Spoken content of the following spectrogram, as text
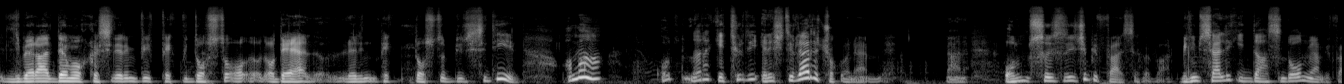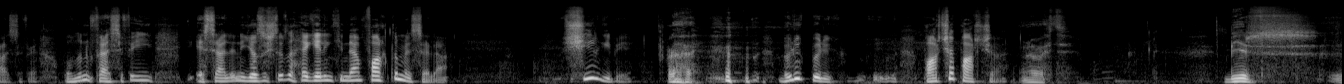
liberal demokrasilerin bir pek bir dostu, o değerlerin pek dostu birisi değil. Ama onlara getirdiği eleştiriler de çok önemli. Yani olumsuzlayıcı bir felsefe var. Bilimsellik iddiasında olmayan bir felsefe. Onların felsefeyi eserlerini yazıştırdığı Hegel'inkinden farklı mesela. Şiir gibi. bölük bölük parça parça. Evet. Bir e,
